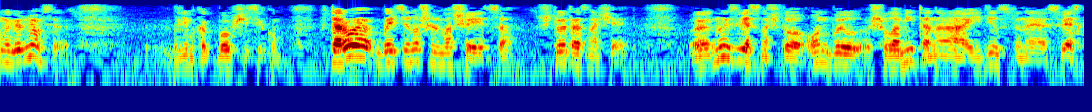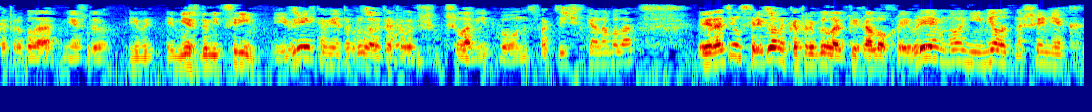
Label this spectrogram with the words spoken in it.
мы вернемся, дадим как бы общий секунд. Второе, Бейтиношель Машеица. Что это означает? Э, ну, известно, что он был Шуламит, она единственная связь, которая была между, между Мицрим и еврейками, это было вот это вот Шуламит, бонус фактически она была. И родился ребенок, который был альпигалоха евреем, но не имел отношения к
